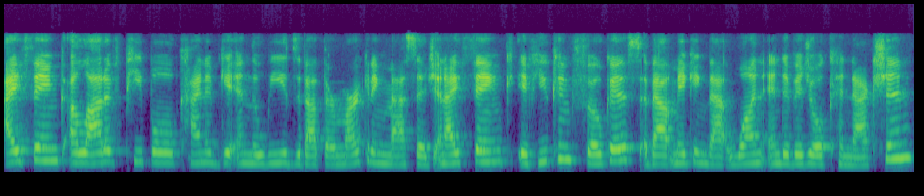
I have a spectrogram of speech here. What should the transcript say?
I think a lot of people kind of get in the weeds about their marketing message. And I think if you can focus about making that one individual connection,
